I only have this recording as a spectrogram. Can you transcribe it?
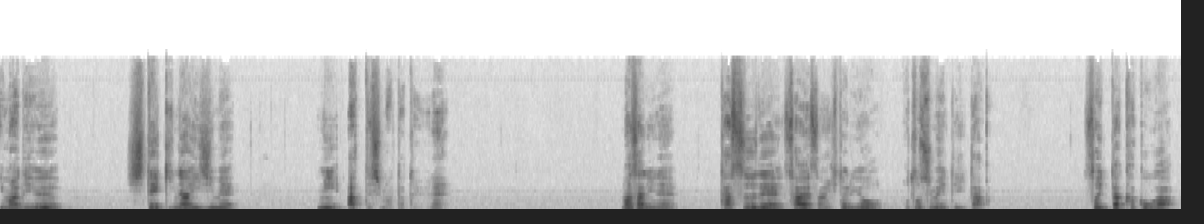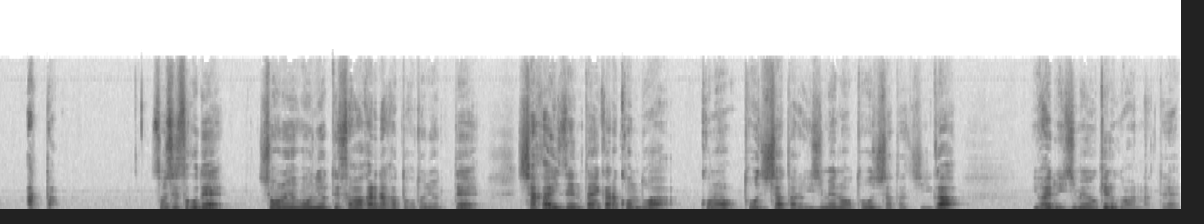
今でいう私的ないじめに遭ってしまったというね。まさにね多数でさあやさん一人を貶めていた。そういった過去があった。そしてそこで少年法によって裁かれなかったことによって社会全体から今度はこの当事者たるいじめの当事者たちがいわゆるいじめを受ける側になってね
